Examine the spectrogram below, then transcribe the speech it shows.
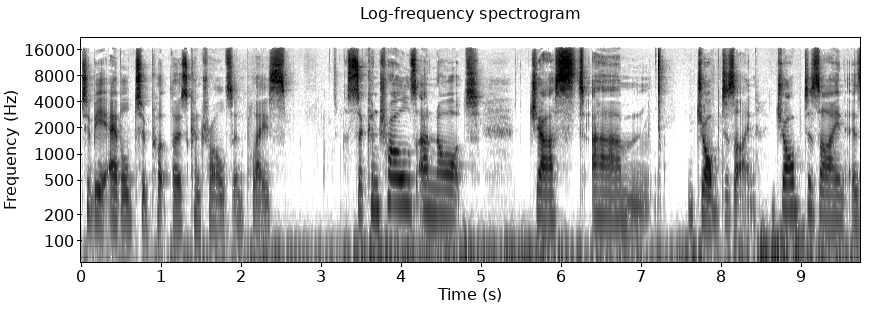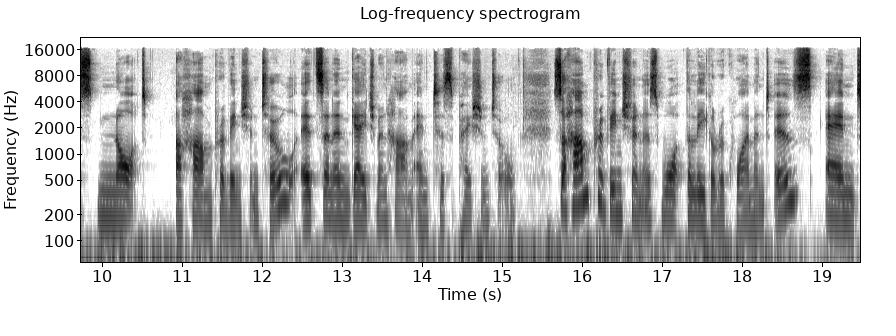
to be able to put those controls in place. So, controls are not just um, job design. Job design is not a harm prevention tool, it's an engagement harm anticipation tool. So, harm prevention is what the legal requirement is, and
